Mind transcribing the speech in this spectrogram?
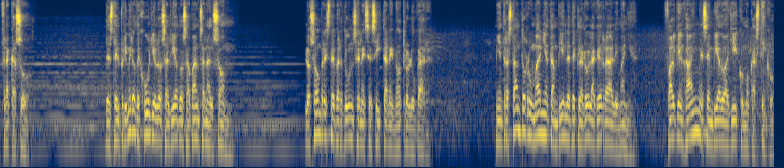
Fracasó. Desde el primero de julio los aliados avanzan al Somme, los hombres de Verdún se necesitan en otro lugar. Mientras tanto, Rumania también le declaró la guerra a Alemania. Falkenhayn es enviado allí como castigo.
